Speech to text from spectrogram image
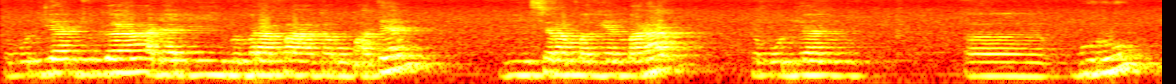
Kemudian juga ada di beberapa kabupaten di Seram bagian barat. Kemudian eh, Buru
